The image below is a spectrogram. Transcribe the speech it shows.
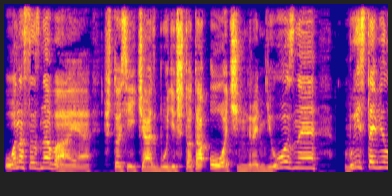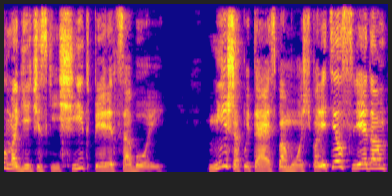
Он, осознавая, что сейчас будет что-то очень грандиозное, выставил магический щит перед собой. Миша, пытаясь помочь, полетел следом,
